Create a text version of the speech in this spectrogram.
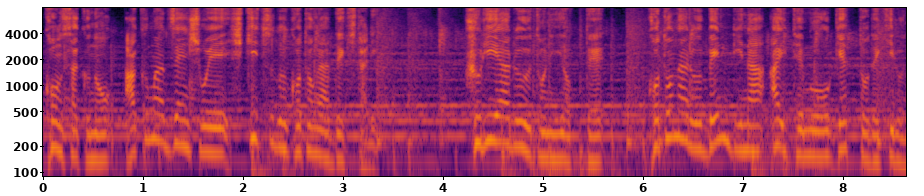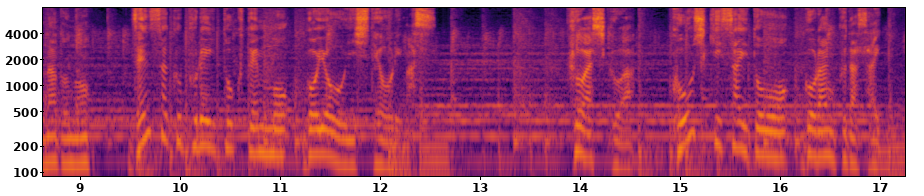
今作の悪魔全書へ引き継ぐことができたりクリアルートによって異なる便利なアイテムをゲットできるなどの前作プレイ特典もご用意しております。詳しくは公式サイトをご覧ください。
